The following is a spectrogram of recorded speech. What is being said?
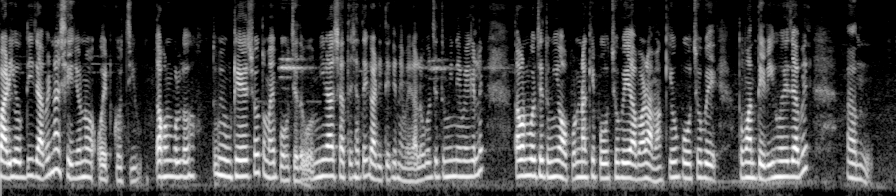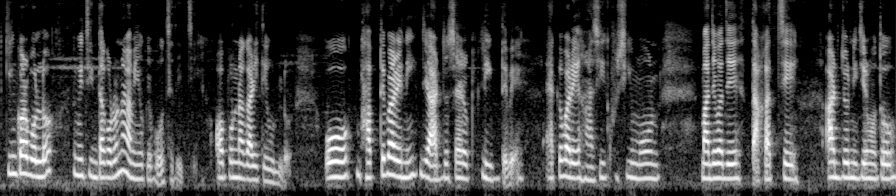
বাড়ি অবধি যাবে না, সেই জন্য ওয়েট করছি। তখন বলল, তুমি উঠে এসো, তোমায় পৌঁছে দেবো। মীরার সাথে সাথে গাড়ি থেকে নেমে গেল, বলছে, তুমি নেমে গেলে? তখন বলছে, তুমি অপর্ণাকে পৌঁছবে, আবার আমাকেও পৌঁছবে, তোমার দেরি হয়ে যাবে। কিঙ্কর বলল, তুমি চিন্তা করো না, আমি ওকে পৌঁছে দিচ্ছি। অপর্ণা গাড়িতে উঠল। ও ভাবতে পারেনি যে আর্য স্যার ওকে লিভ দেবে। একেবারে হাসি, খুশি, মন মাঝে মাঝে তাকাচ্ছে। আর্য নিজের মতো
